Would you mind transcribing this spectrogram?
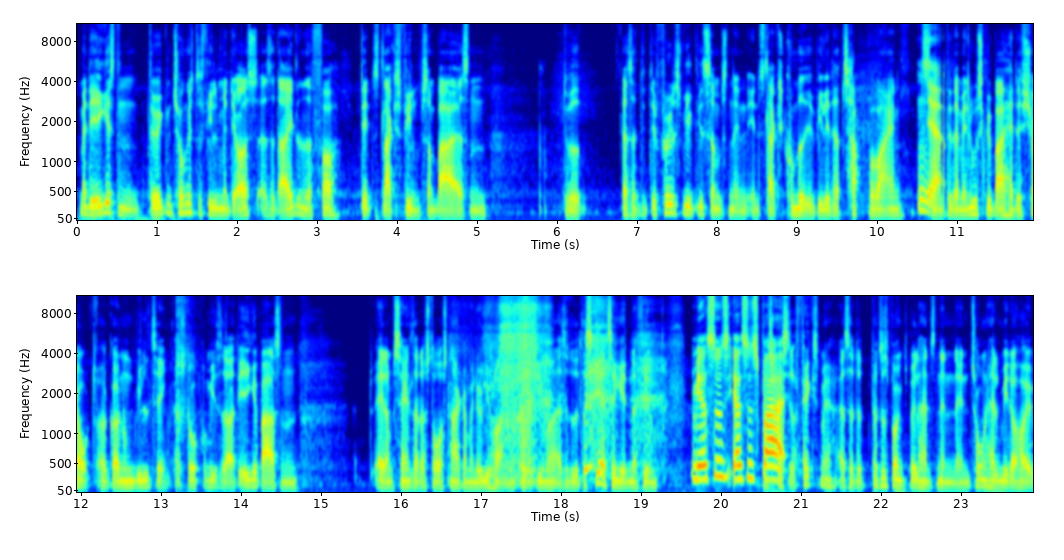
Men det er ikke sådan, det er jo ikke den tungeste film, men det er også, altså der er et eller andet for den slags film, som bare er sådan, du ved, altså det, det føles virkelig som sådan en, en slags komedie, vi lidt har tabt på vejen. Sådan Ja. Det der med, nu skal vi bare have det sjovt og gøre nogle vilde ting og store præmisser, og det er ikke bare sådan Adam Sandler, der står og snakker med en øl i hånden i to timer. Altså, du ved, der sker ting i den her film. men jeg synes, jeg synes bare... specielt effects med. Altså, det, på et tidspunkt spiller han sådan en, en 2,5 meter høj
